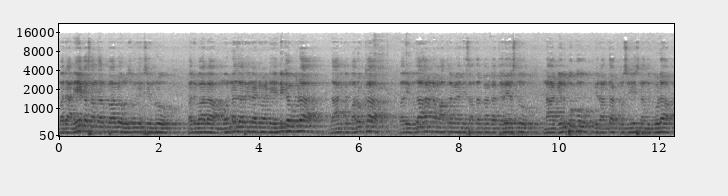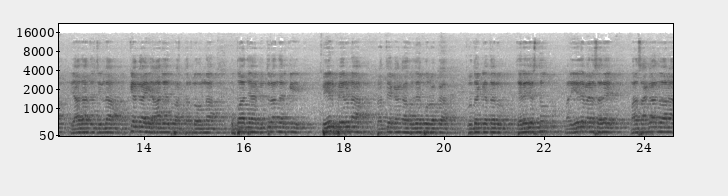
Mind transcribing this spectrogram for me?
మరి అనేక సందర్భాల్లో రుజువు చేసిండ్రు. మరి వాళ్ళ మొన్న జరిగినటువంటి ఎన్నిక కూడా దానికి మరొక మరి ఉదాహరణ మాత్రమే అని సందర్భంగా తెలియజేస్తూ నా గెలుపుకు మీరంతా కృషి చేసినందుకు కూడా యాదాద్రి జిల్లా ముఖ్యంగా ఈ ఆలయ ప్రాంతంలో ఉన్న ఉపాధ్యాయ మిత్రులందరికీ పేరు పేరున ప్రత్యేకంగా హృదయపూర్వక కృతజ్ఞతలు తెలియజేస్తూ మరి ఏదేమైనా సరే మన సంఘం ద్వారా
